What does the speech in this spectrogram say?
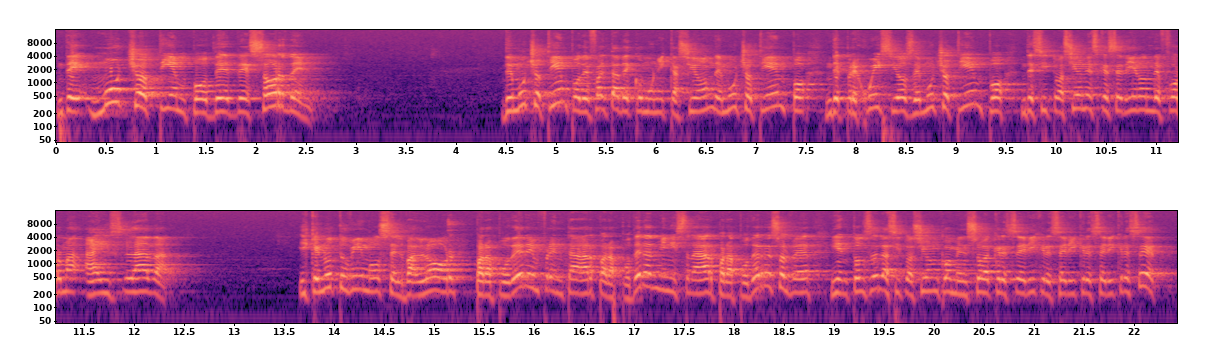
de mucho tiempo de desorden. de mucho tiempo de falta de comunicación, de mucho tiempo de prejuicios, de mucho tiempo de situaciones que se dieron de forma aislada y que no tuvimos el valor para poder enfrentar, para poder administrar, para poder resolver y entonces la situación comenzó a crecer y crecer y crecer y crecer.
